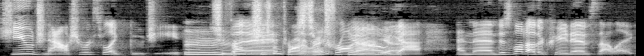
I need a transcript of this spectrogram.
huge now. She works for like Gucci. Mm. She from- she's from Toronto, she's right? From Toronto, Yeah. yeah. Yeah. And then there's a lot of other creatives that like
